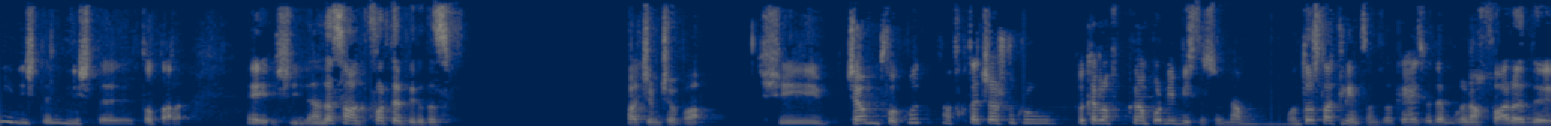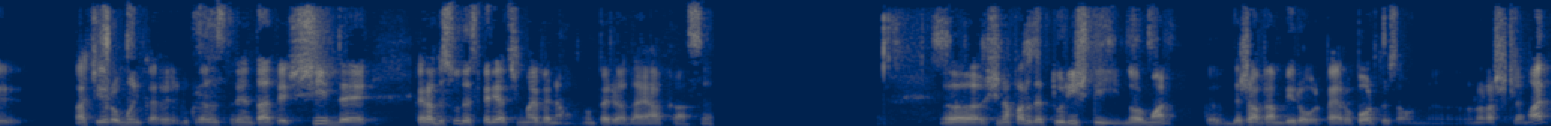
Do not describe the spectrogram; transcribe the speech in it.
liniște, liniște totală. Ei, și am dat seama că foarte repede că să facem ceva. Și ce am făcut? Am făcut același lucru pe care l-am făcut când am pornit business-ul. Ne-am întors la clienți. Am zis, ok, hai să vedem. În afară de acei români care lucrează în străinătate și de, care erau destul de speriați și nu mai veneau în perioada aia acasă, Uh, și în afară de turiștii normali, că deja aveam birouri pe aeroporturi sau în, în orașele mari,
